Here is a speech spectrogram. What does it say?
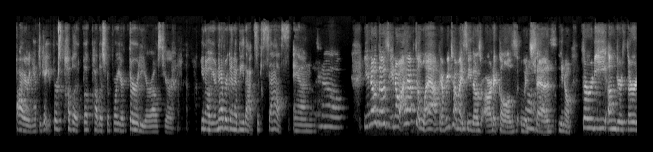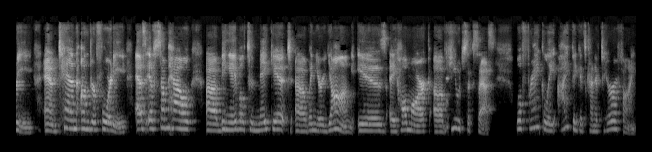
firing you have to get your first public book published before you're 30 or else you're you know, you're never going to be that success. And you know, you know, those, you know, I have to laugh every time I see those articles, which oh. says, you know, 30 under 30 and 10 under 40, as if somehow uh, being able to make it uh, when you're young is a hallmark of huge success. Well, frankly, I think it's kind of terrifying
